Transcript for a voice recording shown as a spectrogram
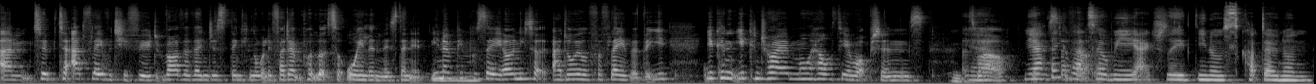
um, to, to add flavour to your food rather than just thinking, well, if I don't put lots of oil in this, then it, you know, people Mm. say, oh, I need to add oil for flavour. But you, you, can, you can try more healthier options as yeah. well. Yeah, I think that's how we actually, you know, s- cut down on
